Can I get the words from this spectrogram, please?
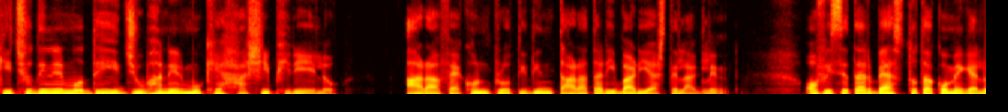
কিছুদিনের মধ্যেই জুভানের মুখে হাসি ফিরে এলো। আরাফ এখন প্রতিদিন তাড়াতাড়ি বাড়ি আসতে লাগলেন। অফিসে তার ব্যস্ততা কমে গেল,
